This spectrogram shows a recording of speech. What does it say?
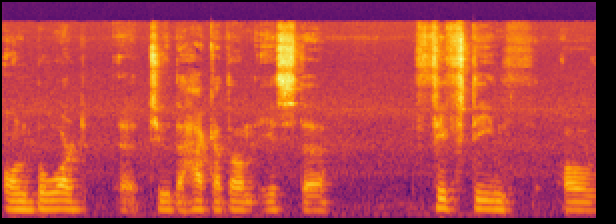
on board uh, to the hackathon is the 15th of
